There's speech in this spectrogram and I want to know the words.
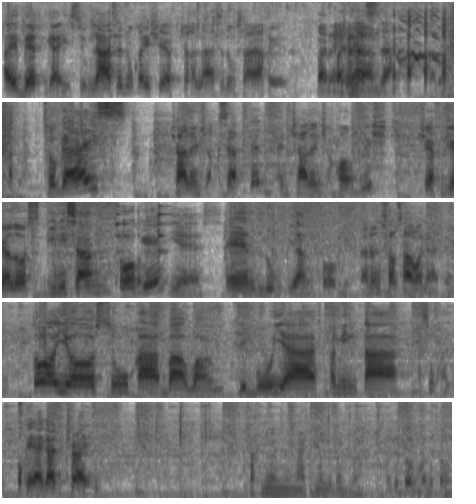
I bet guys, yung lasa nung kay chef tsaka lasa nung sa akin, Parehas parehas lang. lang. Parehas lang. So guys, challenge accepted and challenge accomplished. Chef Jelos, ginisang toge yes. and lumpiang toge. Anong sausawan natin? Toyo, suka, bawang, sibuyas, paminta, asukal. Okay, I gotta try. Pakinggan mo natin, malutong ba? Malutong, malutong.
